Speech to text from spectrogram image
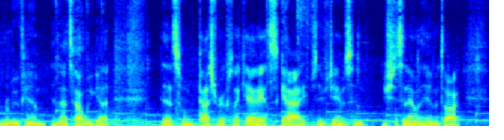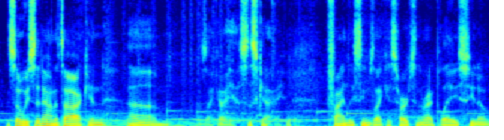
remove him, and that's how we got. That's when Pastor Rick was like, "Hey, it's this guy, his name's Jamison. You should sit down with him and talk." And so we sit down and talk, and um, I was like, "Oh yes, this guy." Finally, seems like his heart's in the right place. You know,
